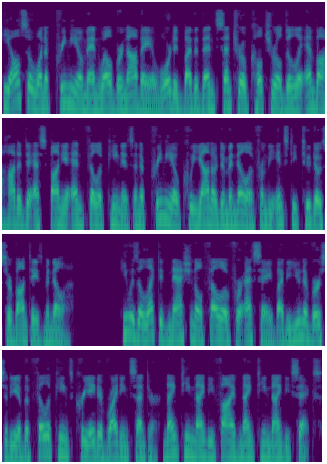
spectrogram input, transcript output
He also won a Premio Manuel Bernabe awarded by the then Centro Cultural de la Embajada de España en Filipinas and a Premio Quijano de Manila from the Instituto Cervantes Manila. He was elected National Fellow for Essay by the University of the Philippines Creative Writing Center 1995-1996.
